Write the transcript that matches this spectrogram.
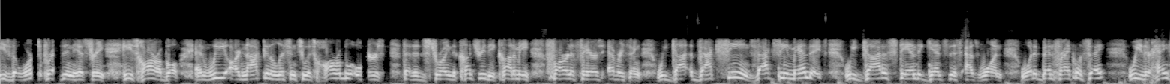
He's the worst president in history. He's horrible, and we are not going to listen to his horrible orders that are destroying the country, the economy, foreign affairs, everything. We got vaccines, vaccine mandates. We got to stand against this as one. What did Ben Franklin say? We either hang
